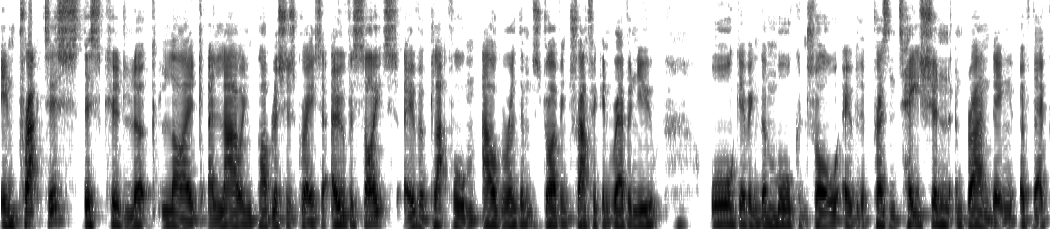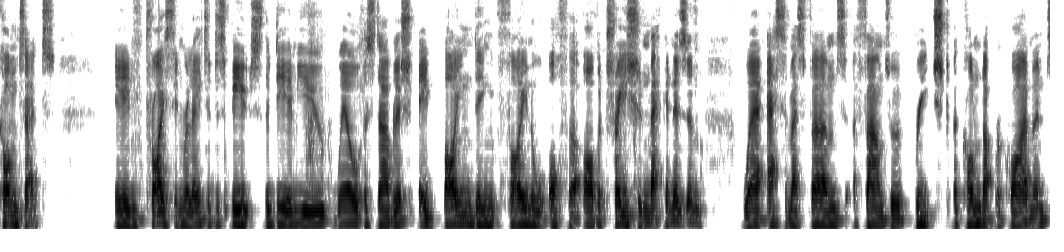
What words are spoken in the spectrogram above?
In practice, this could look like allowing publishers greater oversight over platform algorithms driving traffic and revenue, or giving them more control over the presentation and branding of their content. In pricing related disputes, the DMU will establish a binding final offer arbitration mechanism where SMS firms are found to have breached a conduct requirement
